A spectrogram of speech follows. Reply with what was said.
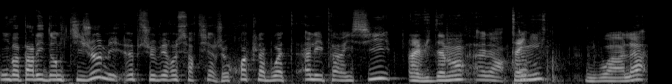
on, va parler d'un petit jeu, mais hop, je vais ressortir. Je crois que la boîte, elle est par ici. Ah, évidemment. Alors, Tiny. voilà.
